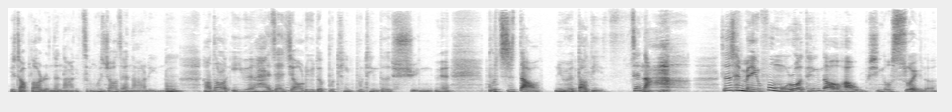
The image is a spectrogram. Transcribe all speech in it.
也找不到人在哪里，怎么会知道在哪里呢？嗯，然后到了医院，还在焦虑的不停不停的寻，因为不知道女儿到底在哪。这是每一个父母如果听到的话，我心都碎了。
